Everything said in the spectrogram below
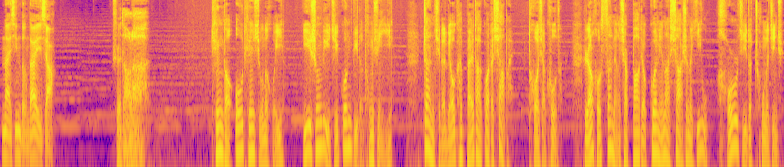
耐心等待一下。”知道了。听到欧天雄的回应，医生立即关闭了通讯仪。站起来，撩开白大褂的下摆，脱下裤子，然后三两下扒掉关莲娜下身的衣物，猴急的冲了进去。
